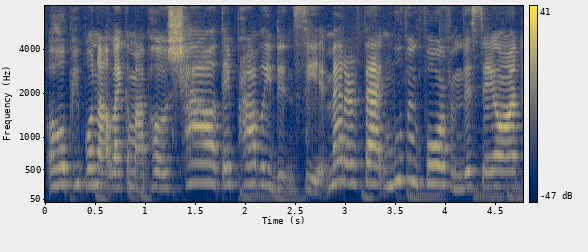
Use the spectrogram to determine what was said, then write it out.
oh, people not liking my post. Child, they probably didn't see it. Matter of fact, moving forward from this day on,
